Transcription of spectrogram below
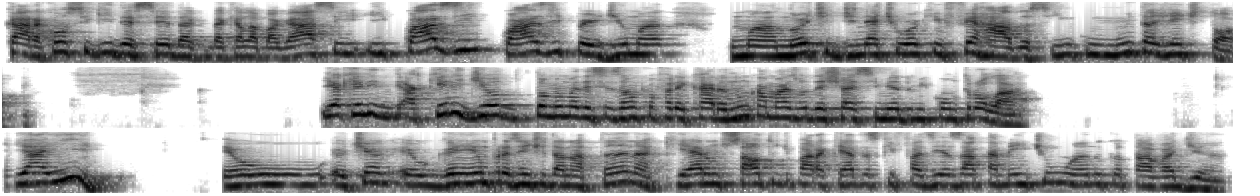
cara, consegui descer da, daquela bagaça e, e, quase, quase perdi uma, uma noite de networking ferrado, assim, com muita gente top. E aquele, aquele dia eu tomei uma decisão que eu falei, cara, eu nunca mais vou deixar esse medo me controlar. E aí, eu, eu, tinha, eu ganhei um presente da Natana, que era um salto de paraquedas que fazia exatamente um ano que eu estava adiando.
